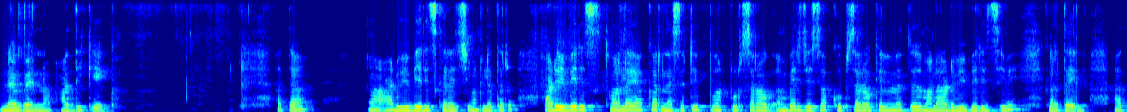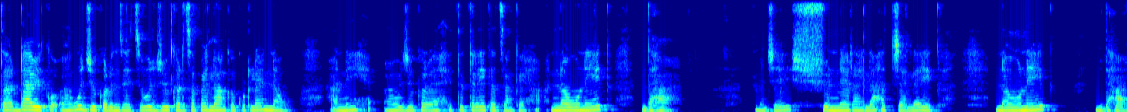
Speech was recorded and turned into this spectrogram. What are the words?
नव्याण्णव अधिक एक. आता आडवी बेरीज करायची म्हटलं तर आडवी बेरीज तुम्हाला या करण्यासाठी भरपूर सराव बेरजेचा खूप सराव केल्यानंतर तुम्हाला आडवी बेरीज ही करता येईल. आता डावी उजवीकडून जायचं. उजवीकडचा पहिला अंक कुठला आहे? नऊ. आणि उजवीकडं इथं तर एकच अंक आहे. नऊने एक दहा. म्हणजे शून्य राहिला हातच्याला एक. नऊने एक दहा.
